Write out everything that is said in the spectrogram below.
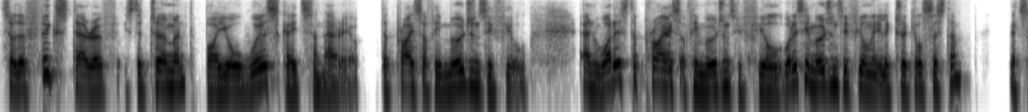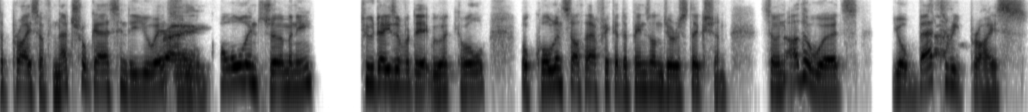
So the fixed tariff is determined by your worst case scenario the price of emergency fuel. And what is the price of emergency fuel? What is emergency fuel in the electrical system? It's the price of natural gas in the US, right. coal in Germany, two days of a day we coal, or coal in South Africa, depends on jurisdiction. So, in other words, your battery price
